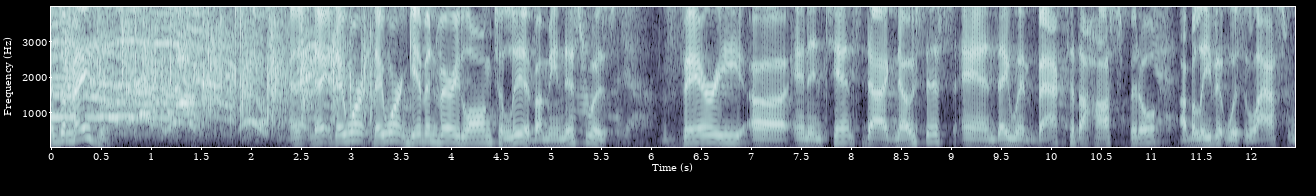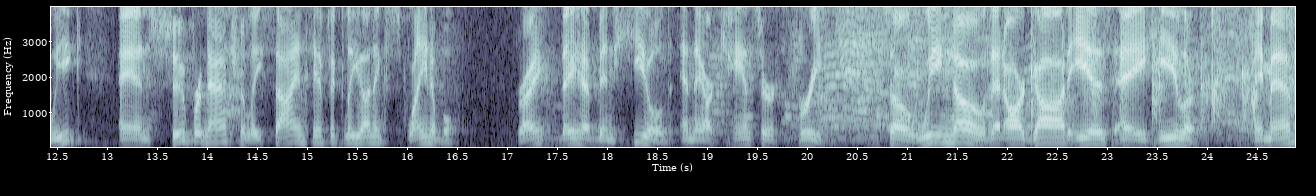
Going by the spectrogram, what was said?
It's amazing. And they, they, weren't, they weren't given very long to live. I mean, this was very uh, an intense diagnosis, and they went back to the hospital. I believe it was last week, and supernaturally, scientifically unexplainable, right? They have been healed and they are cancer free. So we know that our God is a healer. Amen.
